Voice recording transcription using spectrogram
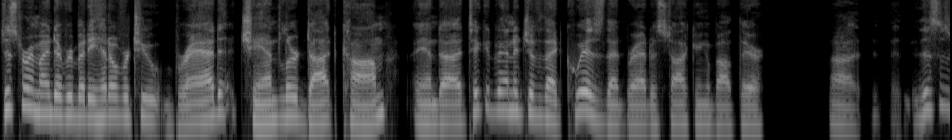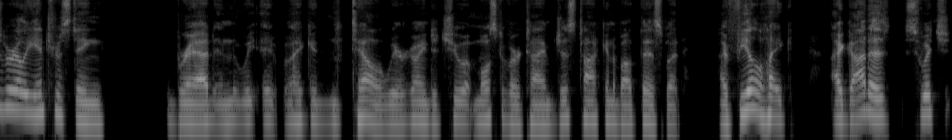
Just to remind everybody, head over to bradchandler.com and uh, take advantage of that quiz that Brad was talking about there. Uh, this is really interesting, Brad, and we it, I can tell we're going to chew up most of our time just talking about this, but I feel like I got to switch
